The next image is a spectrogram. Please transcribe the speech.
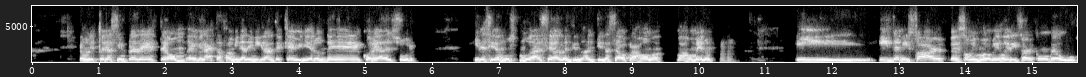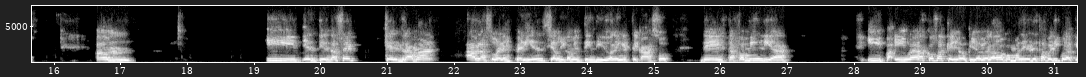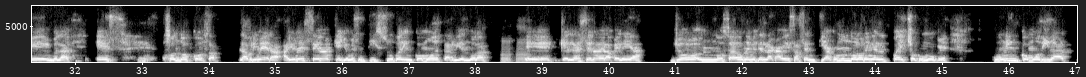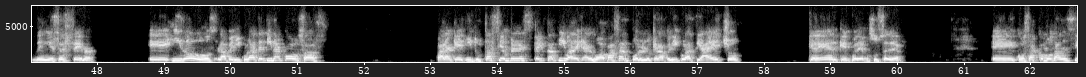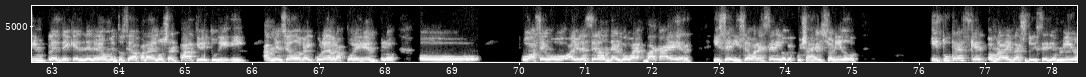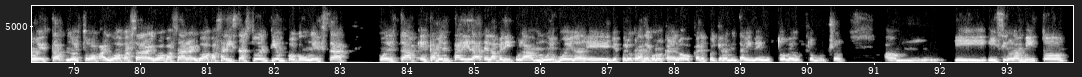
Es una historia simple de este hombre, eh, ¿verdad? Esta familia de inmigrantes que vinieron de Corea del Sur y deciden mudarse a, entiéndase a Oklahoma, más o menos. Uh. Y, y Denizar, eso mismo lo que dijo Denizar, como Beowulf. Um, y entiéndase que el drama habla sobre la experiencia, lógicamente individual, en este caso, de esta familia. Y, y una de las cosas que yo, que yo había hablado con Madiel de esta película, que en verdad es, son dos cosas. La primera, hay una escena que yo me sentí súper incómodo de estar viéndola, uh -huh. eh, que es la escena de la pelea yo no sé dónde meter la cabeza, sentía como un dolor en el pecho, como que una incomodidad en esa escena. Eh, y dos, la película te tira cosas para que, y tú estás siempre en la expectativa de que algo va a pasar por lo que la película te ha hecho creer que puede suceder. Eh, cosas como tan simples de que el nene de momento se va para de noche al patio y tú y mencionado que hay culebras, por ejemplo, o, o hacen, o hay una escena donde algo va, va, a caer y se, y se va a la escena y lo que escuchas es el sonido. Y tú crees que es una desgracia, tú dices, Dios mío, esta, no, esto va, algo va a pasar, algo va a pasar, algo va a pasar, y estás todo el tiempo con esta, con esta, esta mentalidad en la película muy buena. Eh, yo espero que la reconozcan en los Oscars porque realmente a mí me gustó, me gustó mucho. Um, y, y, si no la han visto,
